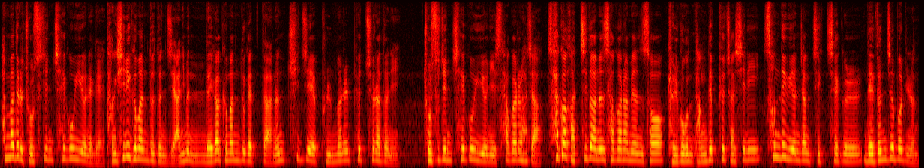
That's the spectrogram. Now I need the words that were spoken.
한마디로 조수진 최고위원에게 당신이 그만두든지 아니면 내가 그만두겠다는 취지의 불만을 표출하더니 조수진 최고위원이 사과를 하자 사과 같지도 않은 사과를 하면서 결국은 당대표 자신이 선대위원장 직책을 내던져버리는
